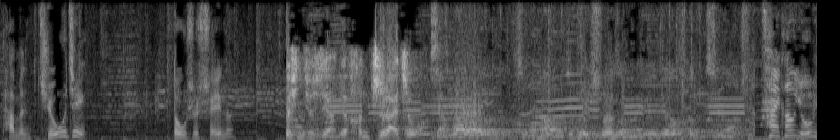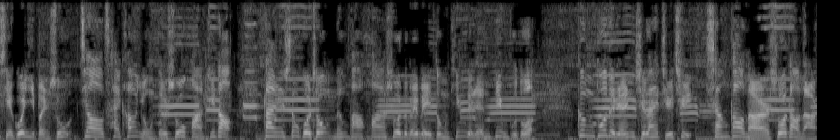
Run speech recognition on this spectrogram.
他们究竟都是谁呢？个性就是这样，就很直来直往。想到了什么话，我就会说什么，因为这种耿直啊。蔡康永写过一本书，叫《蔡康永的说话之道》，但生活中能把话说得娓娓动听的人并不多，更多的人直来直去，想到哪儿说到哪儿。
